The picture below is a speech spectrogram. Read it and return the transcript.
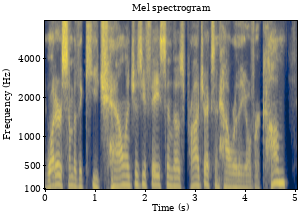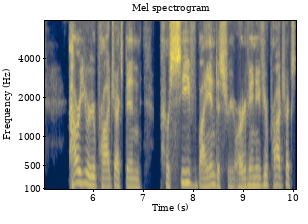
What are some of the key challenges you face in those projects and how are they overcome? How are your projects been perceived by industry or have any of your projects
